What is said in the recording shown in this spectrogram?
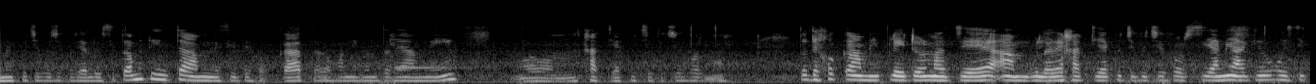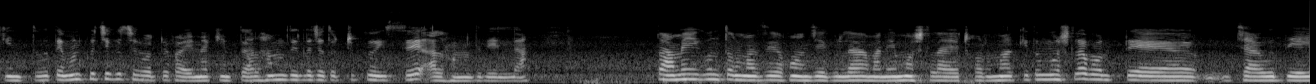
আমি কুচি কুচি করিয়া লইছি। তো আমি তিনটা আম নিছি দেখো কা তো অনেকক্ষণ ধরে আমি খাটিয়া কুচি কুচি করব। তো দেখো, আমি প্লেটের মাঝে আমগুলারে খাটিয়া কুচি কুচি করছি। আমি আগেও হয়েছি কিন্তু তেমন কুচি কুচি করতে পারি না। কিন্তু আলহামদুলিল্লাহ যতটুকু হয়েছে আলহামদুলিল্লাহ। তো আমি তোর মাঝে এখন যেগুলা মানে মশলা এড করব। আর কি তো মশলা বলতে যাও দেই,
